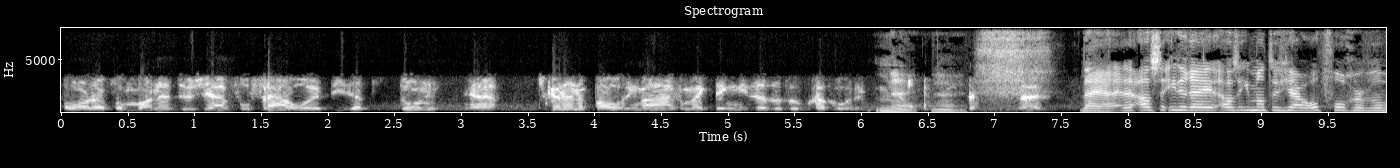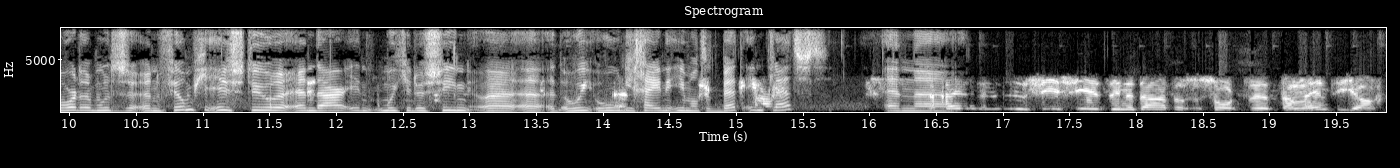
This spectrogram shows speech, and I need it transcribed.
porno voor mannen. Dus ja, voor vrouwen die dat doen, ja, ze kunnen een poging wagen, maar ik denk niet dat het op gaat worden. Nee, nee. Nee. Nou ja, als, iedereen, als iemand dus jouw opvolger wil worden, moeten ze een filmpje insturen. En daarin moet je dus zien eh, eh, hoe, hoe diegene iemand het bed inkletst. En, Ja, zie, je- zie het inderdaad als een soort eh, talentenjacht.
